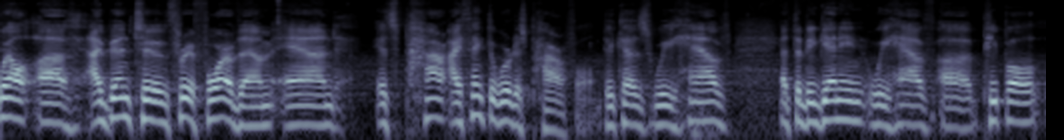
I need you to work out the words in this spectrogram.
Well, uh, I've been to three or four of them, and it's power. I think the word is powerful because we have, at the beginning, we have uh, people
